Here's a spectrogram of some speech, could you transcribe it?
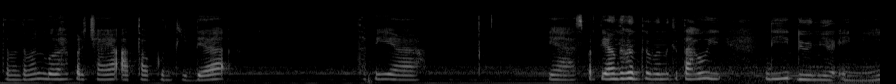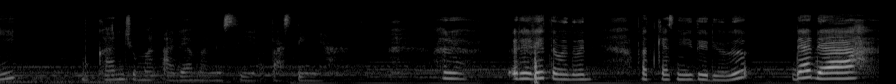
teman-teman boleh percaya ataupun tidak tapi ya ya seperti yang teman-teman ketahui di dunia ini bukan cuman ada manusia pastinya. Aduh udah deh teman-teman podcastnya itu dulu. Dadah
